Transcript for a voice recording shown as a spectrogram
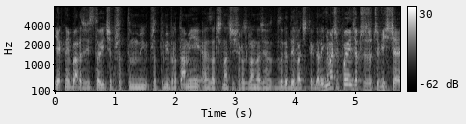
jak najbardziej stoicie przed tymi, przed tymi wrotami, e, zaczynacie się rozglądać, dogadywać i tak dalej. Nie macie pojęcia, czy rzeczywiście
